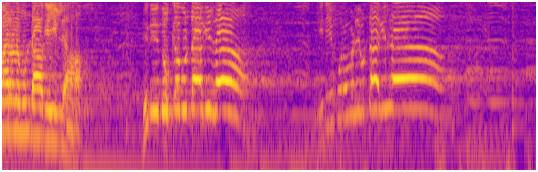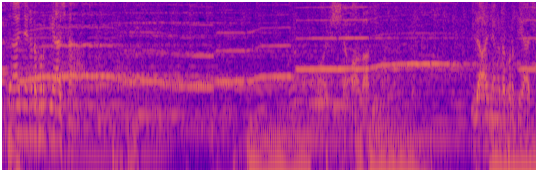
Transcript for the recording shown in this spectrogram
മരണമുണ്ടാകയില്ല. ഇനി ദുഃഖമുണ്ടാകില്ല. ഇനി മുറവിളി ഉണ്ടാകില്ല ഞങ്ങളുടെ പ്രത്യാശ. ഇതാ ഞങ്ങളുടെ പ്രത്യാശ.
